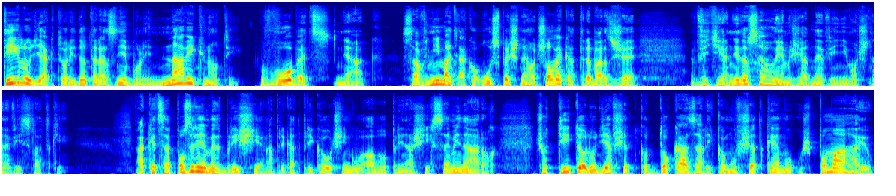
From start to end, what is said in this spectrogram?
Tí ľudia, ktorí doteraz neboli navyknutí vôbec nejak sa vnímať ako úspešného človeka, treba, že vedia, nedosahujem žiadne výnimočné výsledky A keď sa pozrieme bližšie, napríklad pri coachingu alebo pri našich seminároch, čo títo ľudia všetko dokázali, komu všetkému už pomáhajú,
